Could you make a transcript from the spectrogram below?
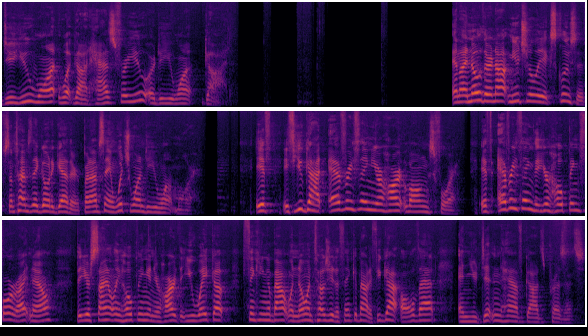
Do you want what God has for you, or do you want God? And I know they're not mutually exclusive. Sometimes they go together, but I'm saying, which one do you want more? If, if you got everything your heart longs for, if everything that you're hoping for right now, that you're silently hoping in your heart, that you wake up thinking about when no one tells you to think about, if you got all that and you didn't have God's presence,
